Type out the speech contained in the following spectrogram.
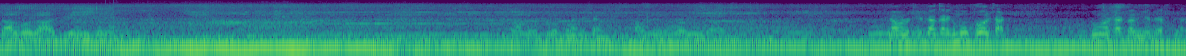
ਚੱਲ ਹੋ ਰਾਤ ਦੀ ਨਹੀਂ ਬਣਾ ਚੱਲ ਉਧਰੋਂ ਬਾਹਰ ਆ ਵੇਖ ਲੈ ਵੀ ਰਾਤ ਜਾਂ ਹੁਣ ਸਿੱਧਾ ਕਰਕੇ ਮੂੰਹ ਖੋਲ ਛੱਡ ਦੋਵਾਂ ਸਾਈਡਾਂ ਦੀਆਂ ਰਸਤੀਆਂ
